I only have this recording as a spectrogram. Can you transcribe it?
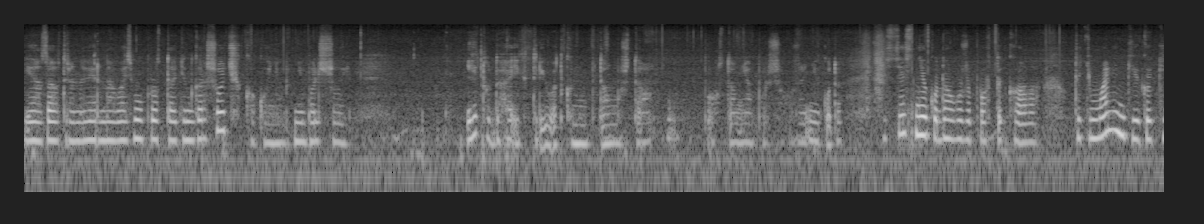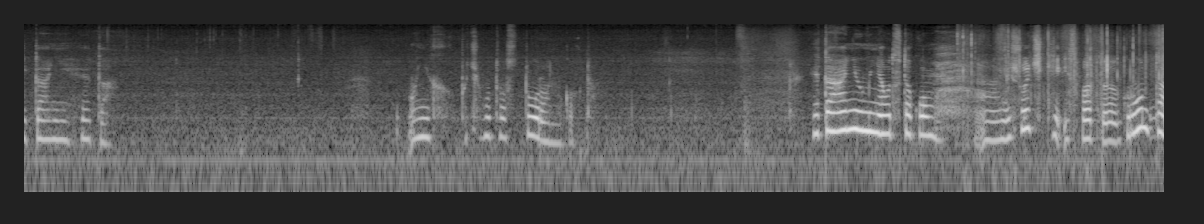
Я завтра, наверное, возьму просто один горшочек какой-нибудь небольшой. И туда их три воткну, потому что ну, просто у меня больше уже некуда. Здесь некуда уже повтыкала. Вот эти маленькие какие-то они, это... У них почему-то в сторону как-то. Это они у меня вот в таком э, мешочке из-под э, грунта.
